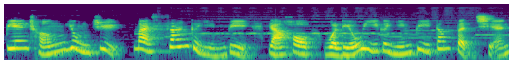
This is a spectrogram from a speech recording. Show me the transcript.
编成用具卖三个银币，然后我留一个银币当本钱，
